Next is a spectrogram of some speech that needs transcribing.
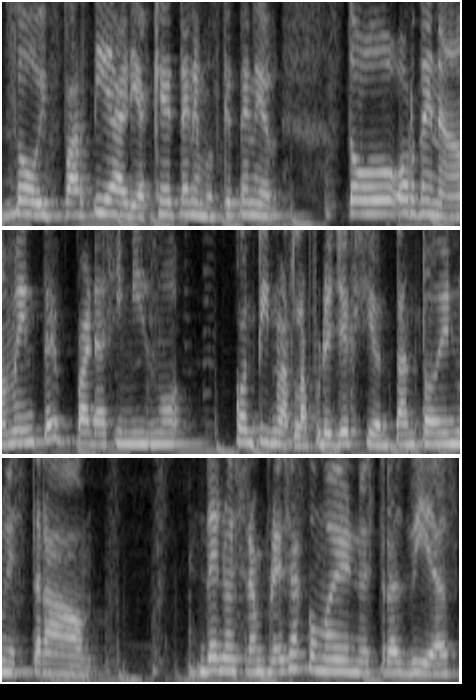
Soy partidaria que tenemos que tener todo ordenadamente para así mismo continuar la proyección tanto de nuestra, de nuestra empresa como de nuestras vidas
